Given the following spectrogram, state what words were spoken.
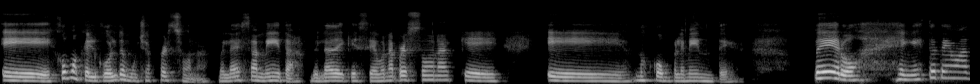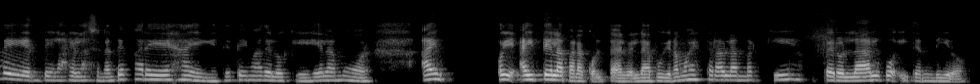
eh, es como que el gol de muchas personas, ¿verdad? Esa meta, ¿verdad? De que sea una persona que eh, nos complemente. Pero en este tema de, de las relaciones de pareja y en este tema de lo que es el amor, hay Oye, hay tela para cortar, ¿verdad? Pudiéramos estar hablando aquí, pero largo y tendido.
